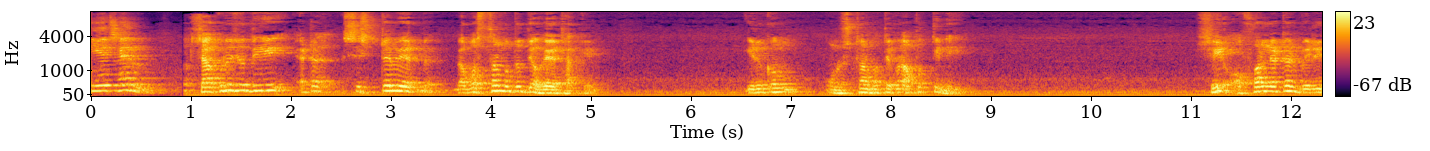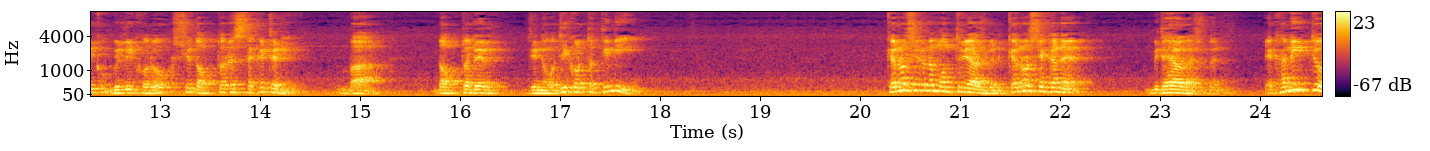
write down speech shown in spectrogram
নিয়েছেন। চাকরি যদি একটা সিস্টেমের ব্যবস্থার মধ্যে দিয়ে হয়ে থাকে, এরকম অনুষ্ঠান হতে কোনো আপত্তি নেই। সেই অফার লেটার বিলি করুক, সে দপ্তরের সেক্রেটারি বা দপ্তরের যিনি অধিকর্তা, তিনি কেন সেখানে মন্ত্রী আসবেন? কেন সেখানে বিধায়ক আসবেন? এখানেই তো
